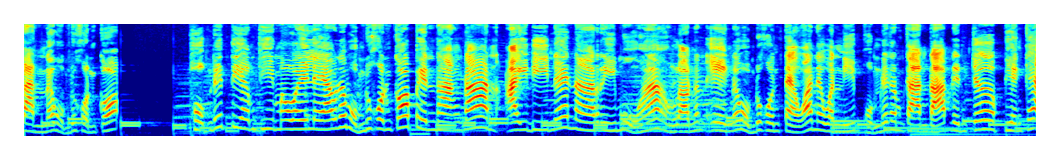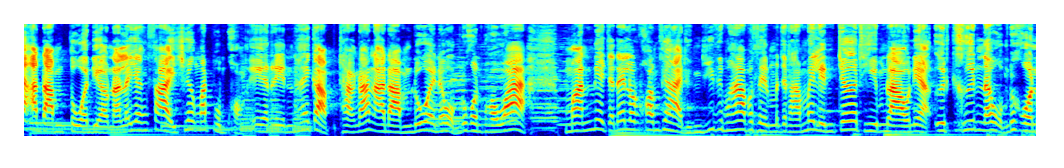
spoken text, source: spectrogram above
กันนะผมทุกคนก็ ผมได้เตรียมทีมมาไว้แล้วนะผมทุกคนก็เป็นทางด้าน ID แน่นารีหมู่ 5 ของเรานั่นเองนะผมทุกคนแต่ว่าในวันนี้ผมได้ทำการดับเรนเจอร์เพียงแค่อดัมตัวเดียวนะและยังใส่เชือกมัดผมของเอเรนให้กับทางด้านอดัมด้วยนะผมทุกคนเพราะว่ามันเนี่ยจะได้ลดความเสียหายถึง 25%มันจะทำให้เรนเจอร์ทีมเราเนี่ยอึดขึ้นนะผมทุกคน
